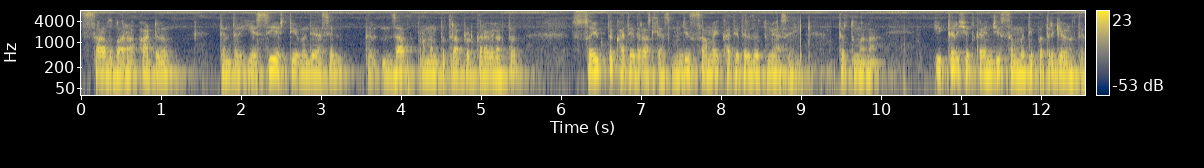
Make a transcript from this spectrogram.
सात बारा आठ त्यानंतर एस सी एस टीमध्ये असेल तर जात प्रमाणपत्र अपलोड करावे लागतात. संयुक्त खातेदार असल्यास म्हणजे सामायिक खातेदार जर तुम्ही असेल तर तुम्हाला इतर शेतकऱ्यांची संमतीपत्र घ्यावं लागतात.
